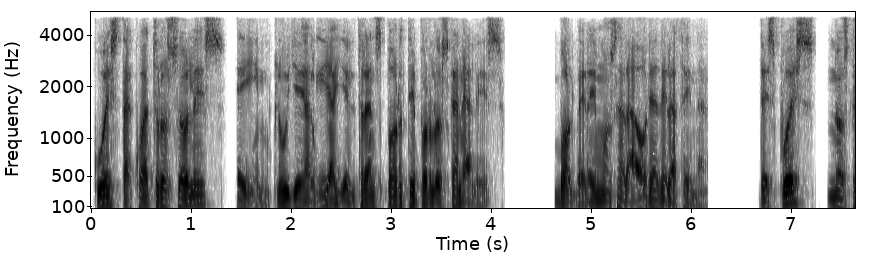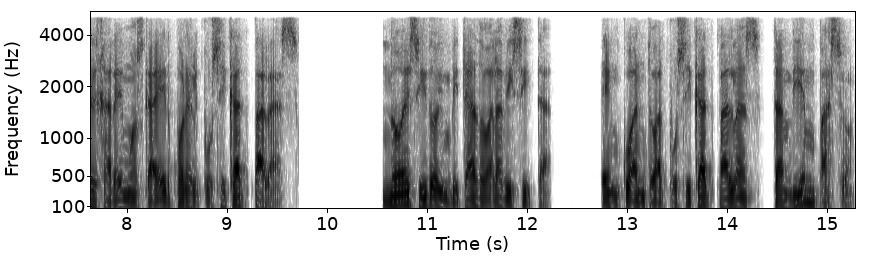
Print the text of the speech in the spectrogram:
Cuesta cuatro soles, e incluye al guía y el transporte por los canales. Volveremos a la hora de la cena. Después, nos dejaremos caer por el Pussycat Palace. No he sido invitado a la visita. En cuanto al Pussycat Palace, también paso.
